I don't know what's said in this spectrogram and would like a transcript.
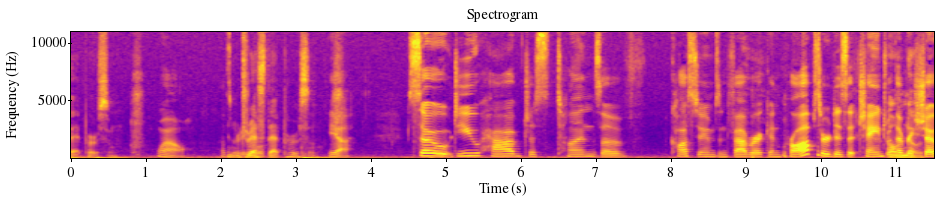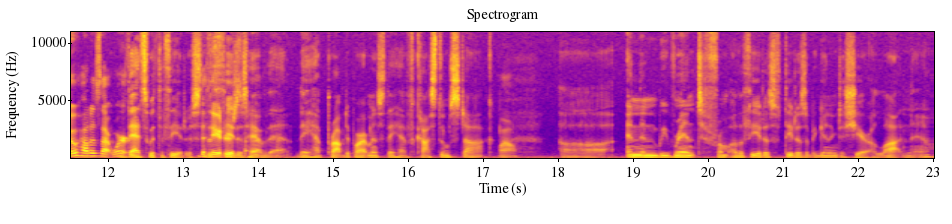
that person Wow. That's you know, pretty dress cool. that person. Yeah. So, do you have just tons of costumes and fabric and props, or does it change with Oh, every no. show? How does that work? That's with the theaters. The theaters have have that. They have prop departments. They have costume stock. wow. Uh, and then we rent from other theaters. Theaters are beginning to share a lot now.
